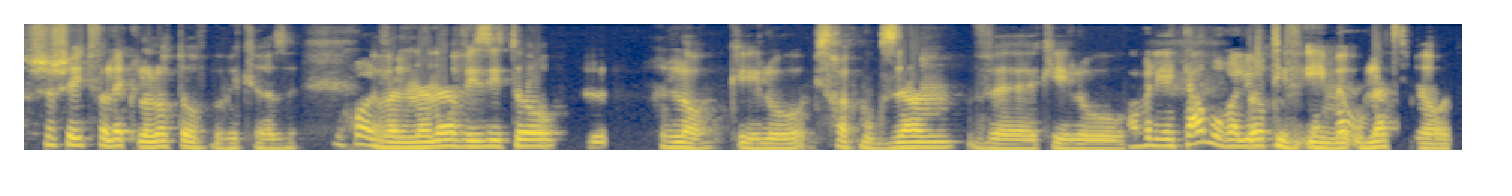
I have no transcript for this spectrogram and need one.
חושב שהתפלק לו לא טוב במקרה הזה. יכול אבל להיות. ננה ויזיטור, לא, כאילו, משחק מוגזם, וכאילו, אבל היא הייתה אמורה לא להיות... טבעי, מאולץ מאוד.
